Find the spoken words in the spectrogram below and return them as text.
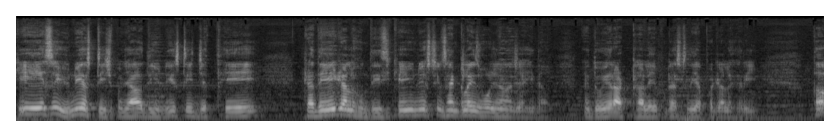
ਕਿ ਇਸ ਯੂਨੀਵਰਸਿਟੀ ਚ, ਪੰਜਾਬ ਦੀ ਯੂਨੀਵਰਸਿਟੀ ਜਿੱਥੇ ਕਦੇ ਇਹ ਗੱਲ ਹੁੰਦੀ ਸੀ ਕਿ ਯੂਨੀਵਰਸਿਟੀ ਸੈਂਟਰਲਾਈਜ਼ ਹੋ ਜਾਣਾ ਚਾਹੀਦਾ, ਜਿਵੇਂ 2008 ਵਾਲੇ ਪ੍ਰੋਟੈਸਟ ਦੀ ਆਪਾਂ ਗੱਲ ਕਰੀ, ਤਾਂ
